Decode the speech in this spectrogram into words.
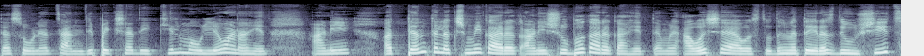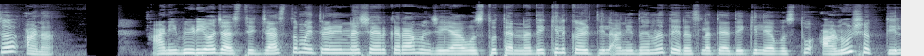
त्या सोन्या चांदीपेक्षा देखील मौल्यवान आहेत आणि अत्यंत लक्ष्मीकारक आणि शुभकारक आहेत. त्यामुळे अवश्य या वस्तू धनतेरस दिवशीच आणा. आणि व्हिडिओ जास्तीत जास्त मैत्रिणींना शेअर करा म्हणजे या वस्तू त्यांना देखील कळतील आणि धनतेरसला त्या देखील या वस्तू आणू शकतील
